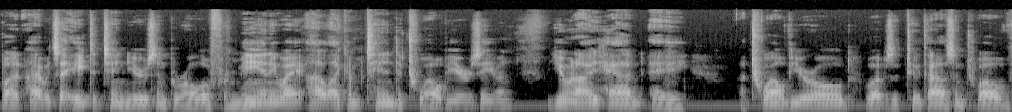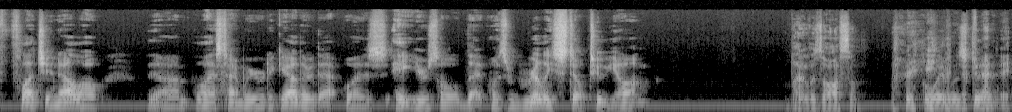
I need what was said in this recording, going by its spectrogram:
but I would say eight to 10 years in Barolo for me anyway. I like them 10 to 12 years even. You and I had a a 12 year old, what was it, 2012 Flaccianello uh, the last time we were together that was eight years old that was really still too young. But it was awesome. Boy, it was good.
